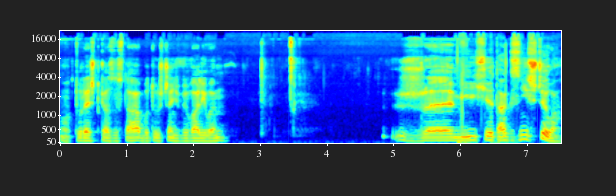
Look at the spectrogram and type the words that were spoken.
o tu resztka została, bo tu już część wywaliłem, że mi się tak zniszczyła.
